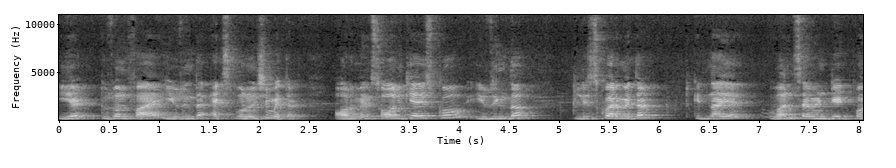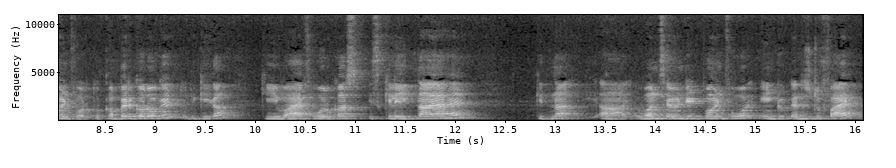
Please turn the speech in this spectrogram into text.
year 2005 using the exponential method और मैंने सॉल्व किया इसको यूजिंग द ली स्क्वायर मेथड कितना ये? 178.4 तो कंपेयर करोगे तो देखिएगा कि वाई फोरकास्ट इसके लिए इतना आया है, कितना one seventy eight point four into ten to five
